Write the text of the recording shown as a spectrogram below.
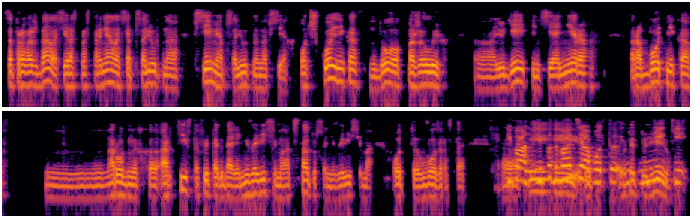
сопровождалась и распространялась абсолютно всеми, абсолютно на всех. От школьников до пожилых э, людей, пенсионеров, работников, народных артистов и так далее, независимо от статуса, независимо от возраста. Э, Иван, и, и подводя и вот, вот некий,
